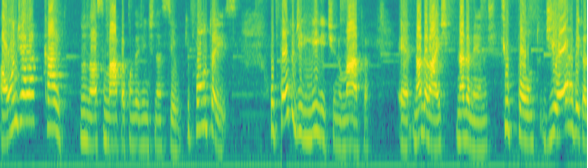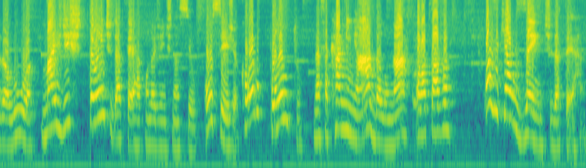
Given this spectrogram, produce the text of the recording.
aonde ela cai no nosso mapa quando a gente nasceu. Que ponto é esse? O ponto de Lilith no mapa é nada mais, nada menos que o ponto de órbita da Lua mais distante da Terra quando a gente nasceu. Ou seja, qual era o ponto nessa caminhada lunar? Ela estava quase que ausente da Terra,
